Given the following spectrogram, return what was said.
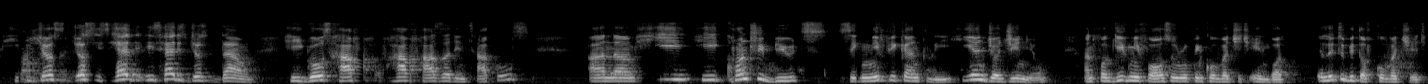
He just just his head his head is just down. He goes half half hazard in tackles and um, he he contributes significantly. He and Jorginho, and forgive me for also roping Kovacic in, but a little bit of Kovacic.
